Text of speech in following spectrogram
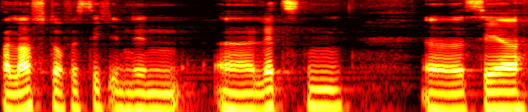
Ballaststoffe sich in den äh, letzten äh, sehr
